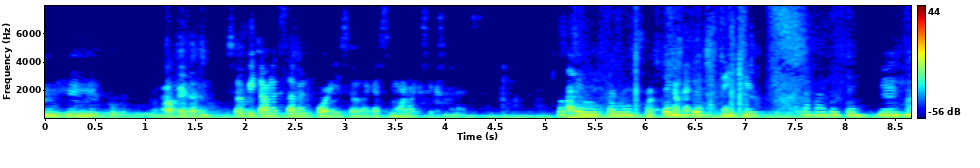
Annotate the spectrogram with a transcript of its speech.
Mm-hmm. Okay, that's So we'll be done at seven forty. So I guess more like six minutes. Okay, Miss Vanessa, thank okay. you. Thank you. Have a good day. Mm-hmm.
